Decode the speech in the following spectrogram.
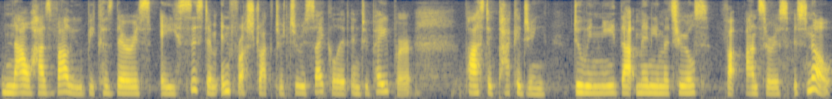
now has value because there is a system infrastructure to recycle it into paper. Plastic packaging, do we need that many materials? The answer is, is no.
